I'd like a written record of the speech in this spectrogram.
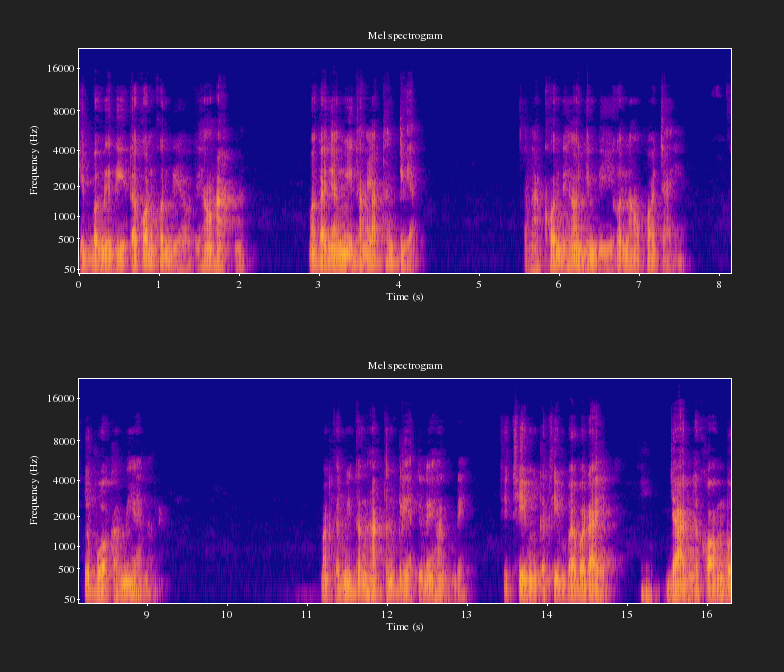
คิดเบิ่งดีๆแต่คนคนเดียวที่เฮาหัก มันก็ยังมีทั้งรักทั้งเกลียด ขนาดคนที่เฮายินดีคนที่เฮาพอใจคือผัวกับเมียนั่นมันก็มีทั้งหักทั้งเกลียดอยู่ในหันเด้ที่ทิมก็ทิมไปบ่าได้ย่านเจ้าของบ่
